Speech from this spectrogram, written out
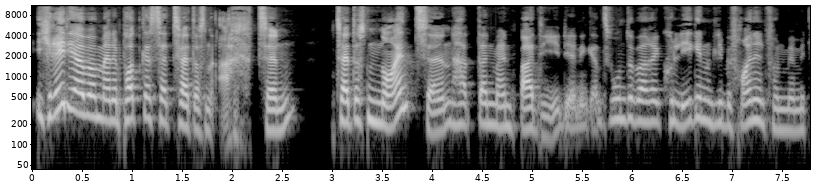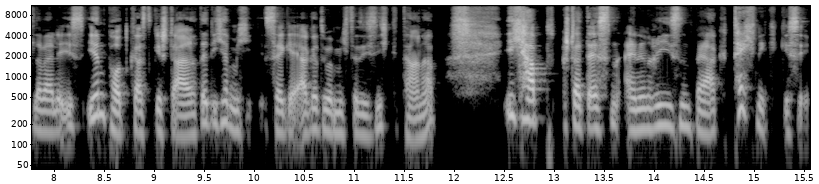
Ich rede ja über meinen Podcast seit 2018 2019 hat dann mein Buddy, die eine ganz wunderbare Kollegin und liebe Freundin von mir mittlerweile ist, ihren Podcast gestartet. Ich habe mich sehr geärgert über mich, dass ich es nicht getan habe. Ich habe stattdessen einen Riesenberg Technik gesehen.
